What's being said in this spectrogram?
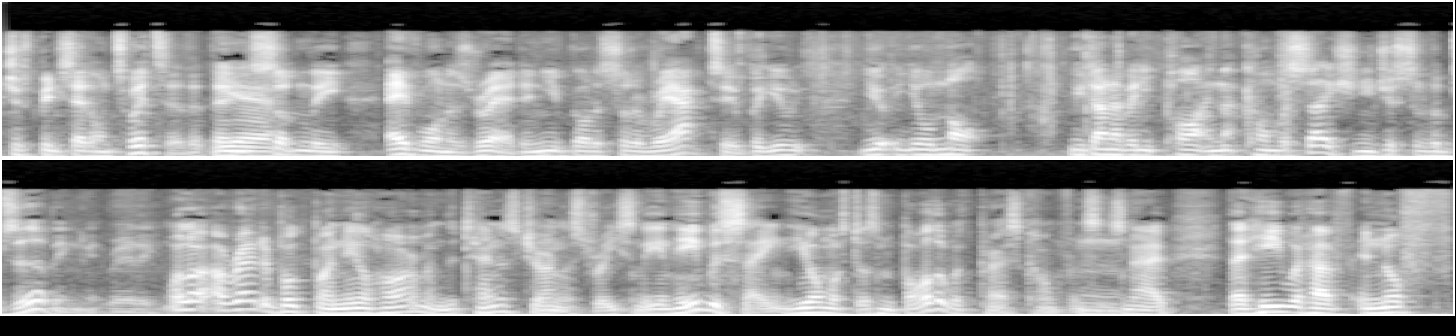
Just been said on Twitter that then Yeah. suddenly everyone has read and you've got to sort of react to, but you, you you're not you don't have any part in that conversation. You're just sort of observing it, really. Well, I I read a book by Neil Harman, the tennis journalist, recently, and he was saying he almost doesn't bother with press conferences mm. now, that he would have enough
